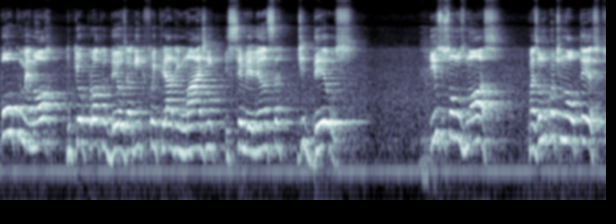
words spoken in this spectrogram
pouco menor do que o próprio Deus, é alguém que foi criado em imagem e semelhança de Deus. Isso somos nós. Mas vamos continuar o texto.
